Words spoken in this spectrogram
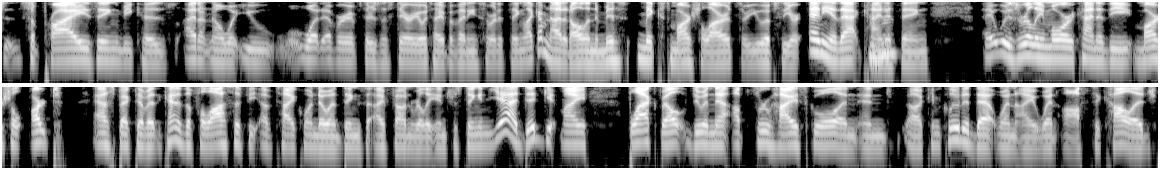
s- surprising because I don't know what you, whatever, if there's a stereotype of any sort of thing. Like I'm not at all into mis- mixed martial arts or UFC or any of that kind of thing. It was really more kind of the martial art aspect of it, kind of the philosophy of Taekwondo and things that I found really interesting. And yeah, I did get my black belt doing that up through high school and and uh, concluded that when I went off to college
